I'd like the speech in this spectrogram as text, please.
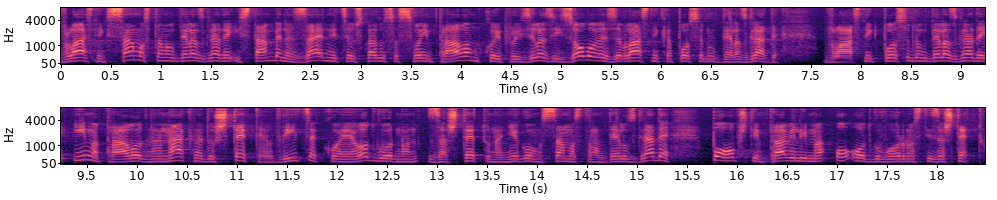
vlasnik samostalnog dela zgrade i stambena zajednica u skladu sa svojim pravom koji proizilazi iz obaveze vlasnika posebnog dela zgrade. Vlasnik posebnog dela zgrade ima pravo na naknadu štete od lica koje je odgovorno za štetu na njegovom samostalnom delu zgrade po opštim pravilima o odgovornosti za štetu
